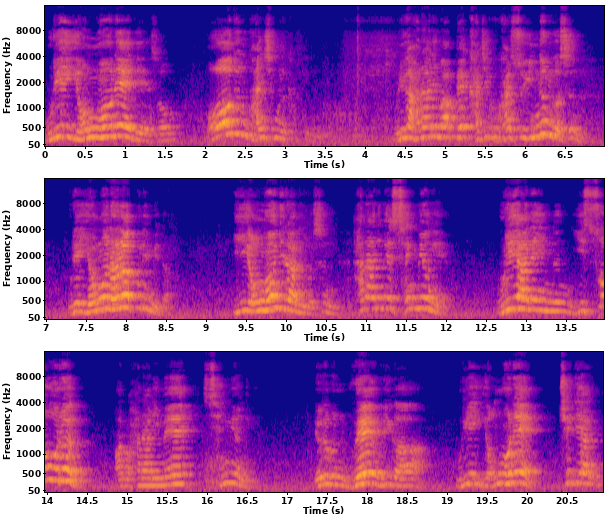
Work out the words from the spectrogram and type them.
우리의 영혼에 대해서 모든 관심을 갖게 됩니다. 우리가 하나님 앞에 가지고 갈 수 있는 것은 우리의 영혼 하나뿐입니다. 이 영혼이라는 것은 하나님의 생명이에요. 우리 안에 있는 이 소울은 바로 하나님의 생명이에요. 여러분 왜 우리가 우리의 영혼에 최대한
